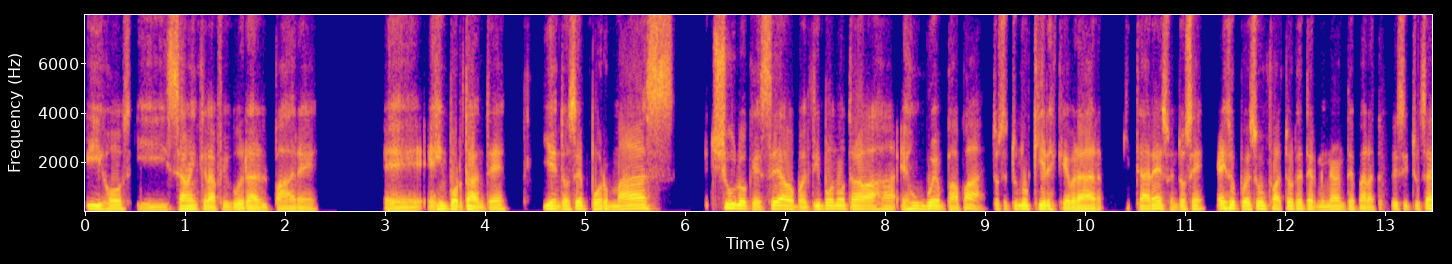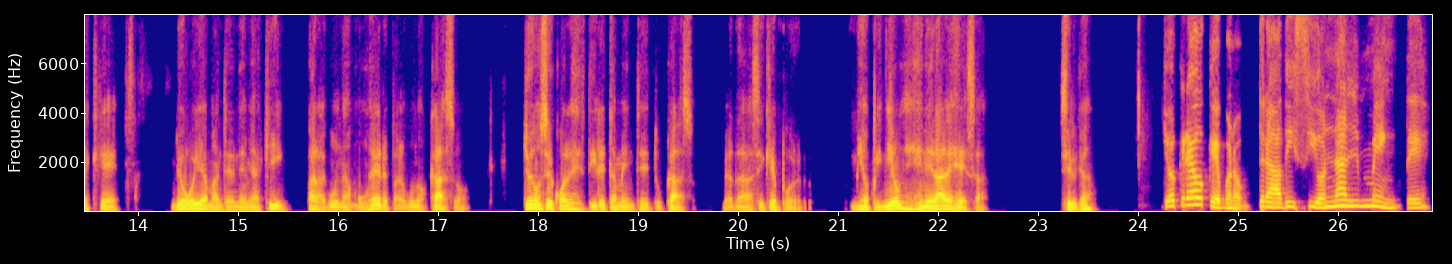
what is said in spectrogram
hijos y saben que la figura del padre eh, es importante, y entonces por más chulo que sea o el tipo no trabaja, es un buen papá. Entonces tú no quieres quebrar, quitar eso. Entonces eso puede ser un factor determinante para tú. Si tú sabes que yo voy a mantenerme aquí, para algunas mujeres, para algunos casos. Yo no sé cuál es directamente tu caso, ¿verdad? Así que por mi opinión en general es esa. Silka. Yo creo que, bueno, tradicionalmente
